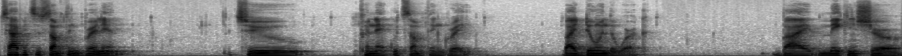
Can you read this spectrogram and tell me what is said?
tap into something brilliant to connect with something great by doing the work, by making sure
